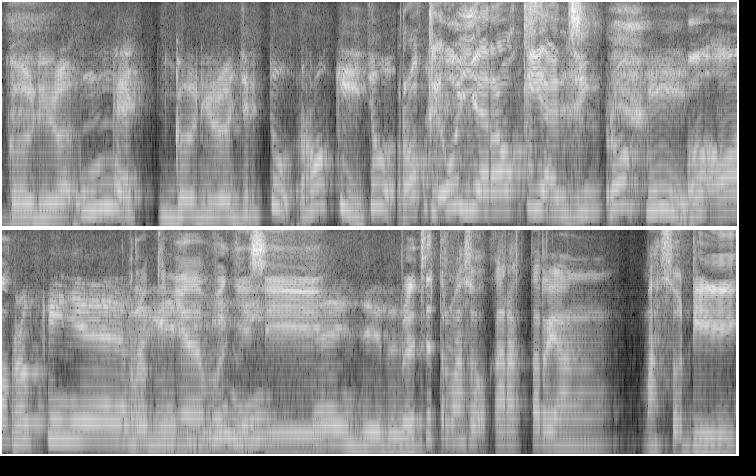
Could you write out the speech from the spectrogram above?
Goldie Ro enggak, Goldie Roger itu Rocky, Cuk. Rocky oh iya Rocky anjing Rocky. oh, oh. Rocky-nya bagi Rocky-nya si bagi ini. si- Anjir. berarti termasuk karakter yang masuk di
